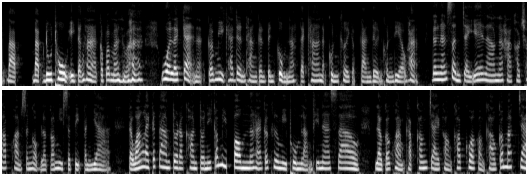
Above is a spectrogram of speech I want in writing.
ธแบบแบบดูถูกอีกต่างหากก็ประมาณว่าวัวและแกะน่ะก็มีแค่เดินทางกันเป็นกลุ่มนะ แต่ข้าน่ะคุ้นเคยกับการเดินคนเดียวค่ะ ดังนั้นสนใจเย่แล้วนะคะ เขาชอบความสงบแล้วก็มีสติปัญญา แต่ว่าอะไรก็ตามตัวละครตัวนี้ก็มีปมนะคะ ก็คือมีภูมิหลังที่น่าเศร้า แล้วก็ความขับข้องใจของครอบครัวของเขาก็มักจะ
